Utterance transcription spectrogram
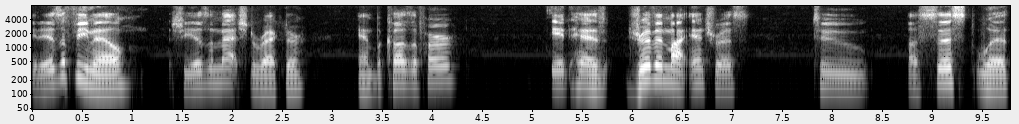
It is a female. She is a match director. And because of her, it has driven my interest to assist with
